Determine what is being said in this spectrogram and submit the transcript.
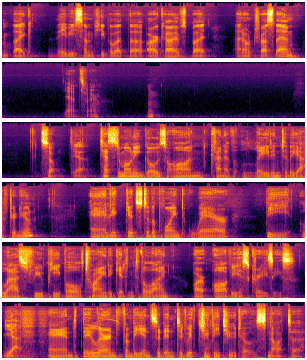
Okay. Like maybe some people at the archives, but I don't trust them. Yeah, that's fair. Hmm. So Yeah. testimony goes on kind of late into the afternoon and mm-hmm. it gets to the point where the last few people trying to get into the line are obvious crazies Yeah. and they learned from the incident with jimmy two toes not to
